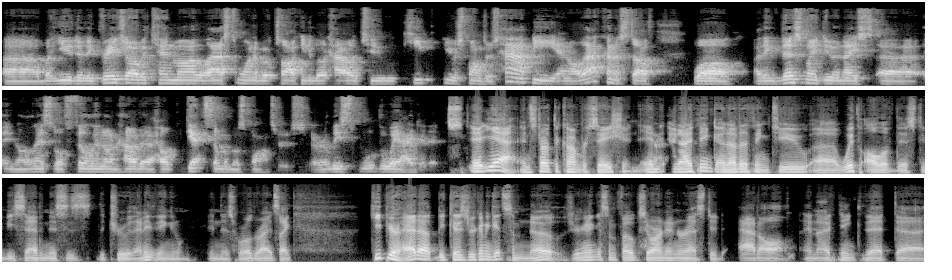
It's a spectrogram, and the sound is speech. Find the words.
Uh, but you did a great job with Kenma, the last one about talking about how to keep your sponsors happy and all that kind of stuff well, I think this might do a nice, uh, you know, a nice little fill in on how to help get some of those sponsors, or at least the way I did it. Yeah, and start the conversation. And yeah. and I think another thing too, uh, with all of this to be said, and this is the true with anything in, in this world, right? It's like keep your head up because you're going to get some no's. You're going to get some folks who aren't interested at all. And I think that uh,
